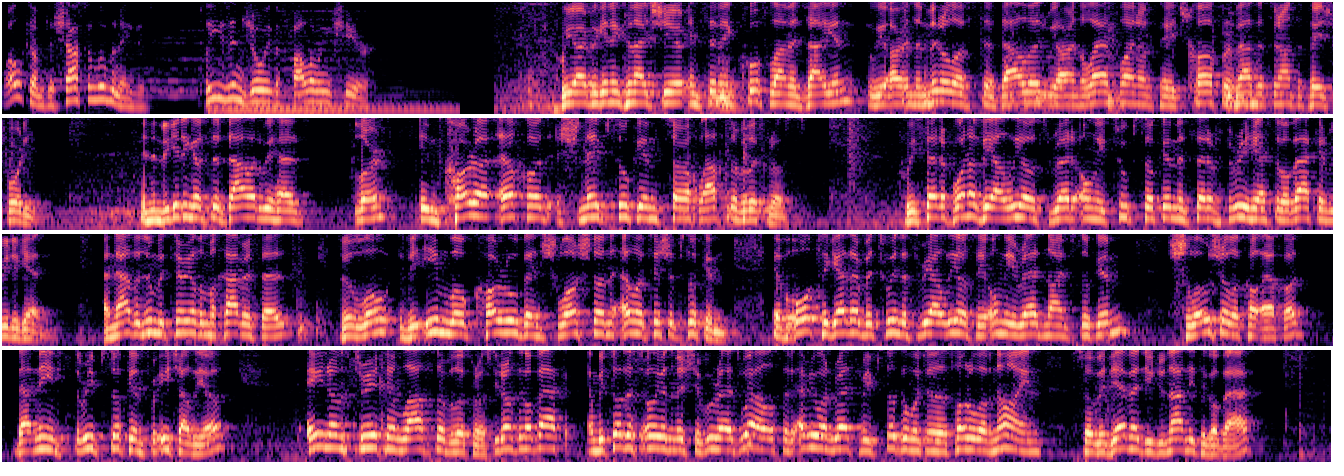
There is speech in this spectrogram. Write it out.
Welcome to Shas Illuminated. Please enjoy the following shir. We are beginning tonight's shir in Simin Kuf Lamed Zayin. We are in the middle of Siv Dalid. We are in the last line of page Chaf. We're about to turn on to page 40. In the beginning of Siv Dalid, we had learned Im Kara Echod Shnei Psukim Tzarech Lachzer V'Likros. We said if one of the Alios read only two psukim instead of three, he has to go back and read again. And now the new material, the Mechaber says, "V'im lo karu ben shloshtan elatisha psukim." If all together between the three aliyos they only read nine psukim, shlosha l'kol echad. That means three psukim for each aliyah. Einom tzrichim lachzor v'lukros. You don't have to go back. And we saw this earlier in the Mishabura as well. So if everyone read three psukim, which is a total of nine, so v'devet you do not need to go back.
